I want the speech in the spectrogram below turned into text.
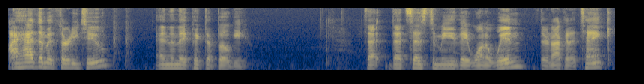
I had them at 32, and then they picked up Bogey. That that says to me they want to win. They're not going to tank,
